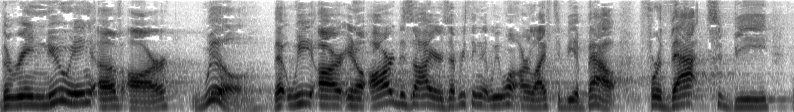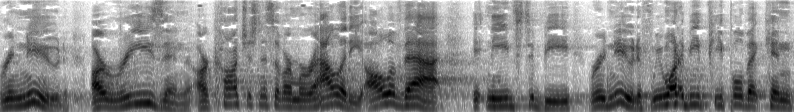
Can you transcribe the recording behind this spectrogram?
the renewing of our will. That we are, you know, our desires, everything that we want our life to be about, for that to be renewed. Our reason, our consciousness of our morality, all of that, it needs to be renewed. If we want to be people that can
